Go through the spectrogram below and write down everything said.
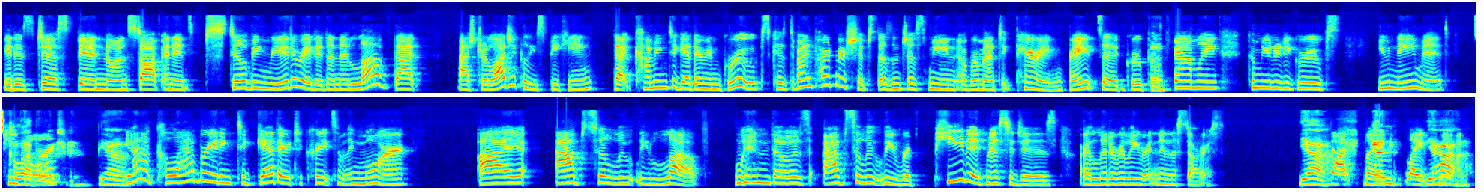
It has just been nonstop and it's still being reiterated. And I love that astrologically speaking, that coming together in groups, because divine partnerships doesn't just mean a romantic pairing, right? It's a group and family, community groups, you name it. People, collaboration. Yeah. Yeah. Collaborating together to create something more. I absolutely love when those absolutely repeated messages are literally written in the stars. Yeah. That like and, light. Yeah.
